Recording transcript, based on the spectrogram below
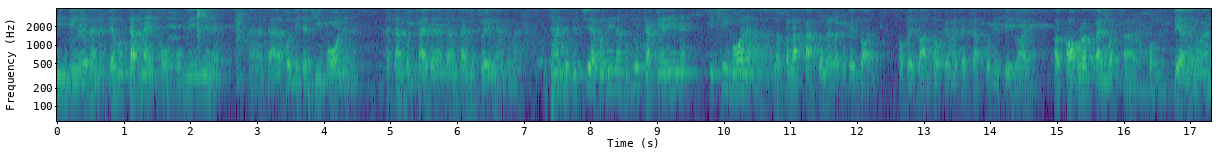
ดิ่งดีเลยท่านเนี่ยเดี๋ยวผมจัดให้โอ้ผมมีนี่เนี่ยอาจารย์คนนี้จะขี้โม้เนี่ยนะอาจารย์สมชัยแต่อาจารย์ชัยมาช่วยงานกันมาอาจารย์อย่าไปเชื่อคนนี้นะผมรู้จักแกดีเนี่ยแกขี้โม้นะอ่าเราก็รับปากคนแล้วเราจะไปสอนเอาไปสอนพวกแกว่าจะจัดคนที่สี่ร้อยพอออกรถไปหมดเตียงเนี่ยประมาณ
